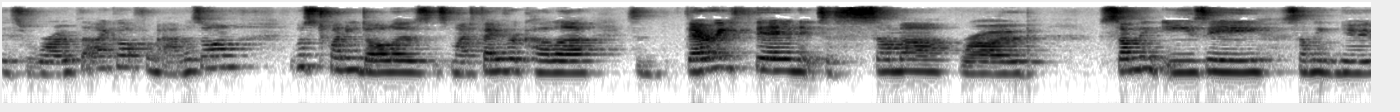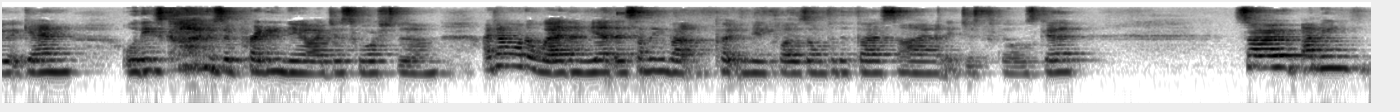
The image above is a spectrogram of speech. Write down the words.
this robe that I got from Amazon. It was $20, it's my favorite color. It's very thin, it's a summer robe, something easy, something new. Again, all these clothes are pretty new. I just washed them. I don't want to wear them yet. There's something about putting new clothes on for the first time and it just feels good. So, I mean,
